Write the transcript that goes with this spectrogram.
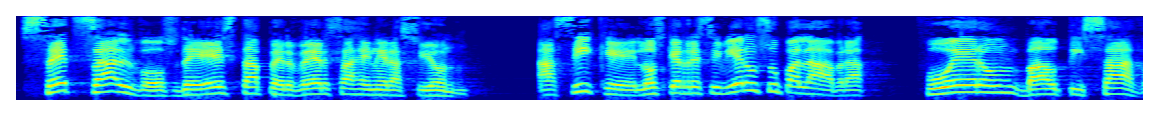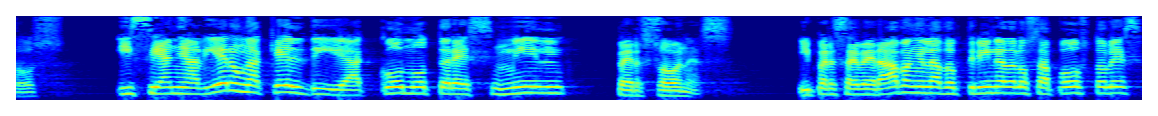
sed salvos de esta perversa generación. Así que los que recibieron su palabra fueron bautizados y se añadieron aquel día como tres mil personas y perseveraban en la doctrina de los apóstoles,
